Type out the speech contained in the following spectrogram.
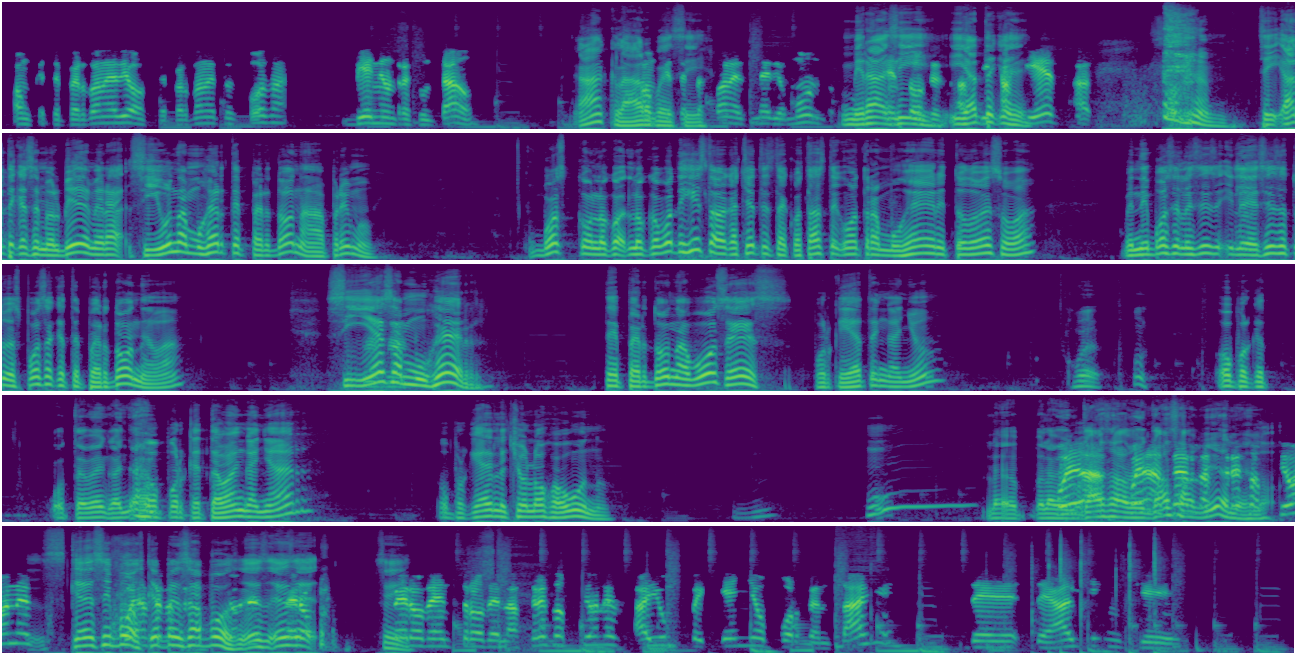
aunque te perdone Dios, te perdone tu esposa, viene un resultado. Ah, claro, aunque pues te sí. medio mundo. Mira, sí, Entonces, y así, antes así que, es. a- sí, antes que se me olvide, mira, si una mujer te perdona, primo, vos con lo, lo que vos dijiste, ¿va, cachetes, te acostaste con otra mujer y todo eso, ¿va? Venís vos y le decís, y le decís a tu esposa que te perdone, ¿va? Si esa mujer te perdona a vos es porque ya te engañó o porque, O te va a engañar. o porque te va a engañar o porque ya le echó el ojo a uno. La, la venganza, la venganza las viene. tres ¿no? opciones, ¿Qué decís vos? ¿Qué pensás vos? Es, es de- pero- sí. pero dentro de las tres opciones hay un pequeño porcentaje de, de alguien que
